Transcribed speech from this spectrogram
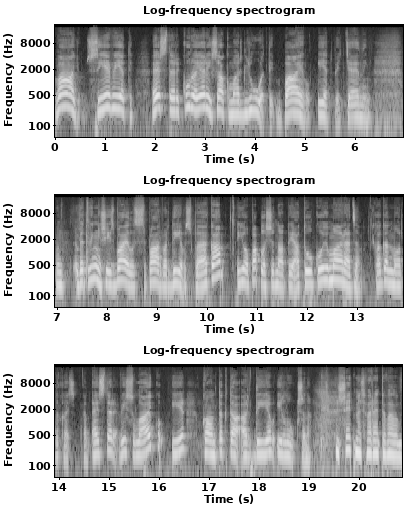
vāju sievieti, Esteri, kurai arī sākumā ir ļoti bail iet pie ķēniņa. Un, bet viņa šīs bailes pārvar dieva spēkā, jo paplašinātajā tulkojumā redzam, ka gan Mordekais, gan Estere visu laiku ir kontaktā ar Dievu, ir lūkšana. Un šeit mēs varētu vēl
